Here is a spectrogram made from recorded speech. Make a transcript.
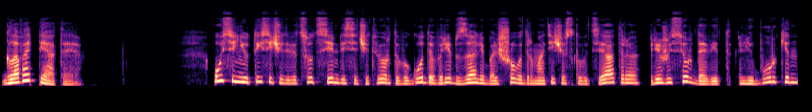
Глава пятая. Осенью 1974 года в репзале Большого драматического театра режиссер Давид Либуркин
